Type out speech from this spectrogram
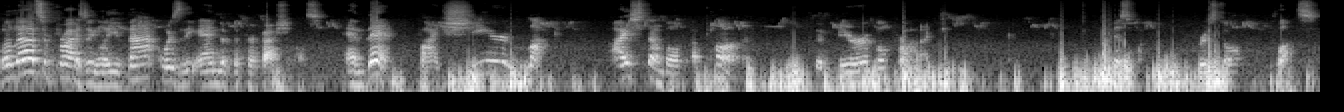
Well, not surprisingly, that was the end of the professionals. And then, by sheer luck, I stumbled upon the miracle product. This one, Crystal Plus.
